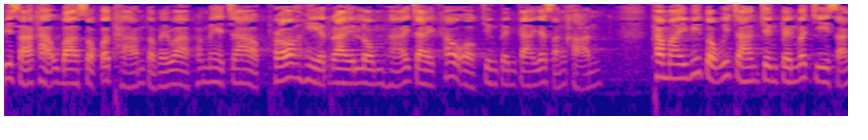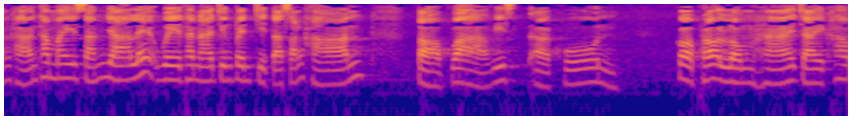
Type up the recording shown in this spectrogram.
วิสาขาอุบาสกก็ถามต่อไปว่าพระแม่เจ้า เพราะเหตุไรลมหายใจเข้าออกจึงเป็นกายสังขารทำไมวิตกวิจารจึงเป็นวจีสังขารทำไมสัญญาและเวทนาจึงเป็นจิตตสังขาร ตอบว่าวิสคุณ ก็เพราะลมหายใจเข้า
